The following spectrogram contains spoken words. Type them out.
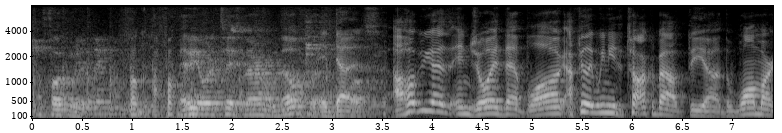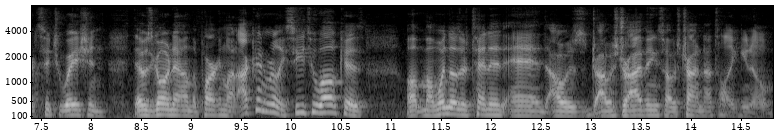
I fuck with it. Fuck, I fuck Maybe it would have tasted better with milk. but- It does. I hope you guys enjoyed that vlog. I feel like we need to talk about the uh, the Walmart situation that was going down in the parking lot. I couldn't really see too well because well, my windows are tinted and I was I was driving, so I was trying not to like you know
